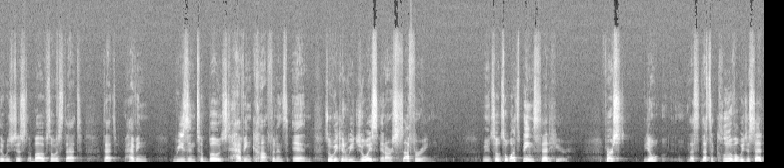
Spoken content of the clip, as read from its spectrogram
that was just above. So it's that, that having reason to boast, having confidence in, so we can rejoice in our suffering. I mean, so, so what's being said here? First, you know, that's, that's a clue of what we just said,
